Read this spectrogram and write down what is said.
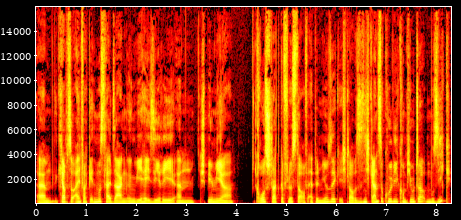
Ähm, ich glaube, so einfach geht. Du musst halt sagen, irgendwie, hey Siri, ähm, spiel mir Großstadtgeflüster auf Apple Music. Ich glaube, es ist nicht ganz so cool wie Computermusik.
